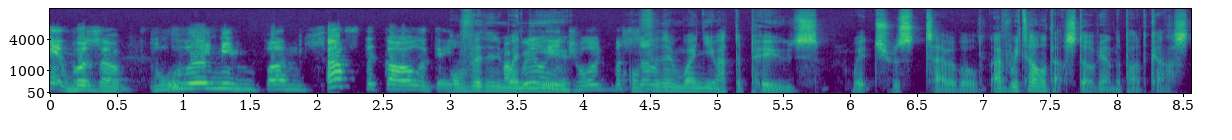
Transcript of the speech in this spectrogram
It was a blimmin' fantastic holiday. Other than I when really you, enjoyed myself. other than when you had the poos, which was terrible. Have we told that story on the podcast?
